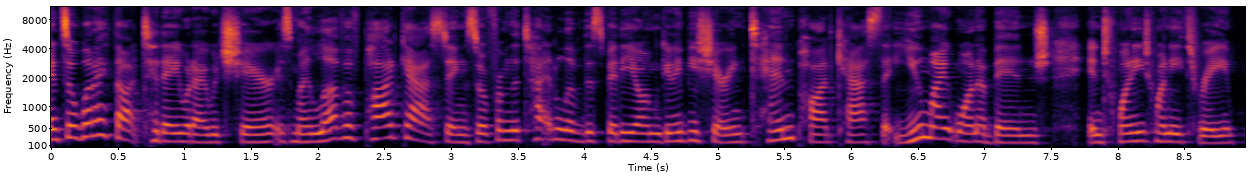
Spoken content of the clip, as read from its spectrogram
And so what I thought today what I would share is my love of podcasting. So from the title of this video, I'm going to be sharing 10 podcasts that you might want to binge in 2023.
